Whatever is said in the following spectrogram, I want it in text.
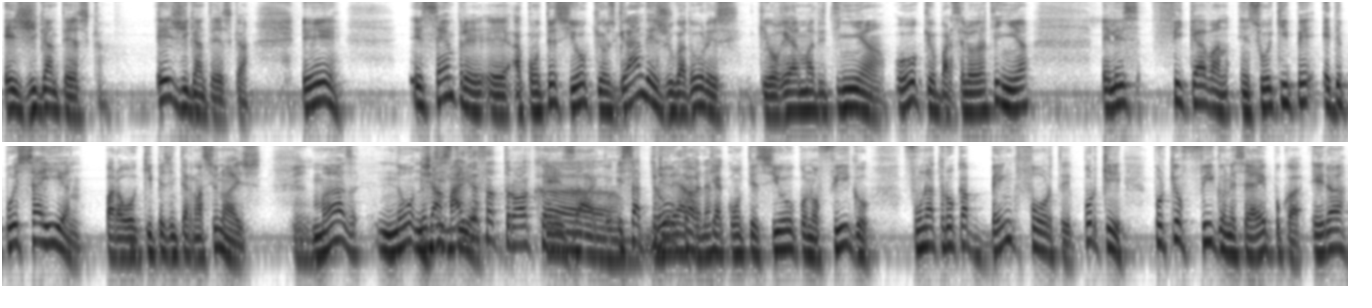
é gigantesca. É gigantesca. E, e sempre eh, aconteceu que os grandes jogadores que o Real Madrid tinha ou que o Barcelona tinha, eles ficavam em sua equipe e depois saíam para equipes internacionais. Mas não, não Jamais existia. essa troca Exato. Essa troca direta, né? que aconteceu com o Figo foi uma troca bem forte. Por quê? Porque o Figo, nessa época, era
